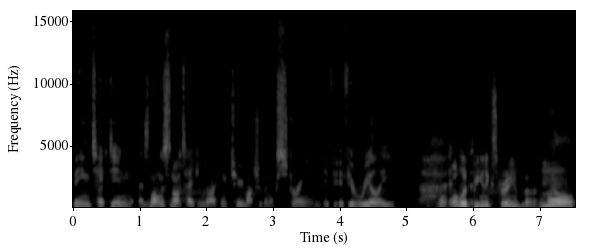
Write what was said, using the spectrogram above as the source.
being teched in as long as it's not taken to, I think, too much of an extreme. If, if you're really. What, what would be an extreme though? Mm. Well,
